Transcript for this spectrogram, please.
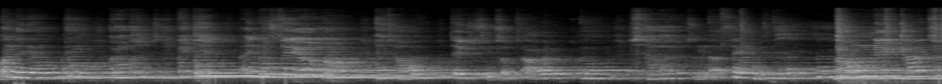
One day I'll be grande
